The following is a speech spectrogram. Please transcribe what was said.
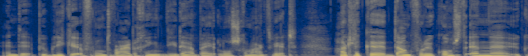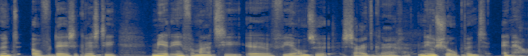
en de publieke verontwaardiging die daarbij losgemaakt werd. Hartelijk dank voor uw komst en u kunt over deze kwestie meer informatie via onze site krijgen. Nieuwshow.nl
